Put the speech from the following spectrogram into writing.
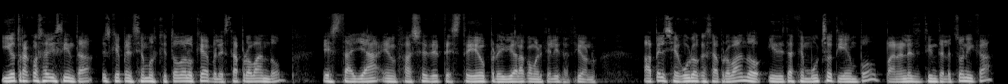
Y otra cosa distinta es que pensemos que todo lo que Apple está probando está ya en fase de testeo previo a la comercialización. Apple seguro que está probando y desde hace mucho tiempo paneles de tinta electrónica,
